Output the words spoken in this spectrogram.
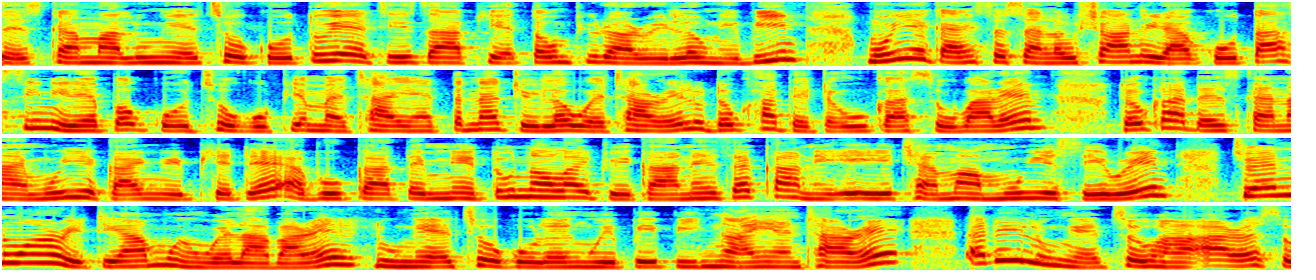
သည်စကန်မှာလူငယ်ချို့ကိုသူ့ရဲ့ကြေးစားဖြစ်အသုံးပြုတာတွေလုပ်နေပြီးမူရစ်ကိုင်းဆက်ဆံလှူရှားနေတာကိုတားဆီးနေတဲ့ပုံကိုချို့ကိုပြစ်မှတ်ချရန်တနက်တွေလောက်ဝယ်ထားတယ်လို့ဒုက္ခသည်တအုပ်ကဆိုပါတယ်ဒုက္ခသည်စကန်နိုင်မူရစ်ကိုင်းတွေဖြစ်တဲ့အဘူကာတိမ်နဲ့သူ့နောက်လိုက်တွေကနေဆက်ကနေအေးအေးချမ်းမမူရစ်စေတွေကျွဲနွားတွေတရားမဝင်ဝယ်လာပါတယ်လူငယ်အချို့ကိုလည်းငွေပေးပြီးငှားရန်ထားတယ်အဲ့ဒီလူငယ်ချို့ဟာ RSO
